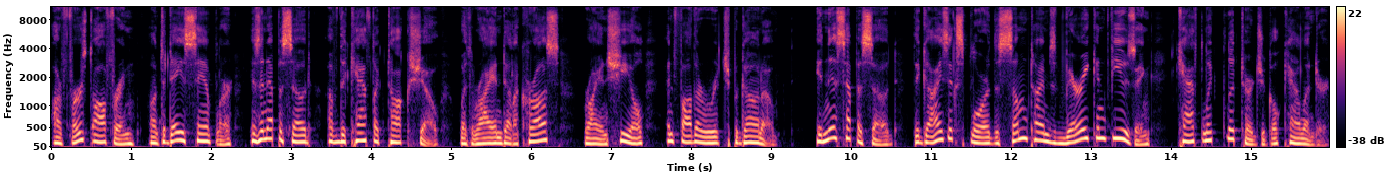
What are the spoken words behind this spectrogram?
Our first offering on today's sampler is an episode of the Catholic Talk Show with Ryan Delacroix, Ryan Scheel, and Father Rich Pagano. In this episode, the guys explore the sometimes very confusing Catholic liturgical calendar.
